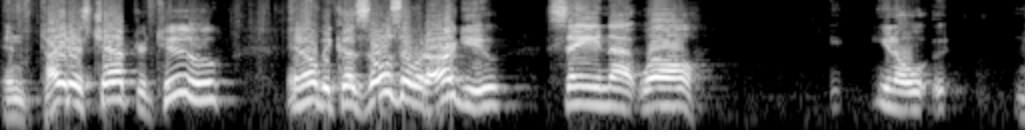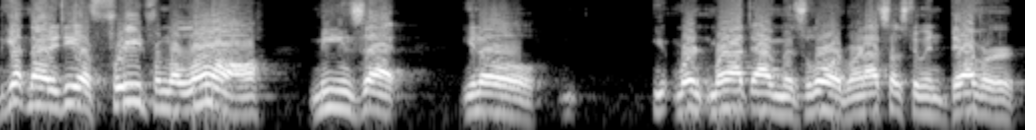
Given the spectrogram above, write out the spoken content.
In Titus chapter 2, you know, because those that would argue saying that, well, you know, getting that idea of freed from the law means that, you know, we're, we're not to have him as Lord. We're not supposed to endeavor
